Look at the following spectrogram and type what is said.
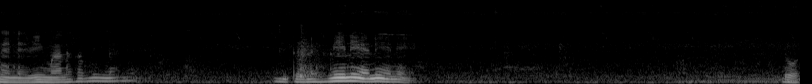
นี่นี่วิ่งมาแล้วครับวิ่งแล้วนี่นี่ตัวหนึงนี่นี่นี่นี่โดด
